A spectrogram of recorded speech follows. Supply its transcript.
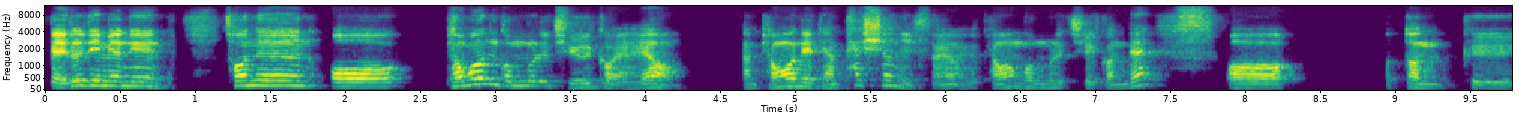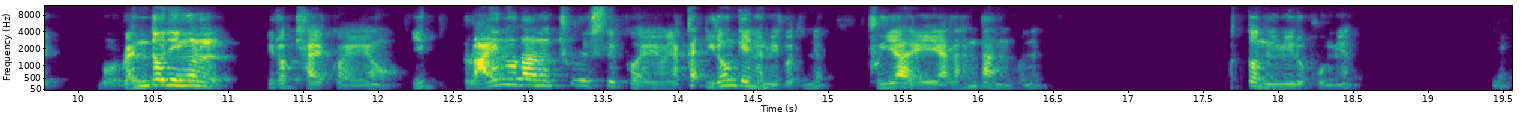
그러니까 예를 들면은 저는 어, 병원 건물을 지을 거예요. 난 병원에 대한 passion이 있어요. 병원 건물을 지을 건데 어, 어떤 그 뭐 rendering을 이렇게 할 거예요. 이 Rhino라는 tool을 쓸 거예요. 약간 이런 개념이거든요. VR, AR을 한다는 거는 어떤 의미로 보면 네.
